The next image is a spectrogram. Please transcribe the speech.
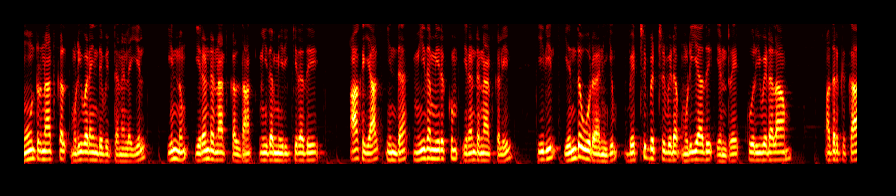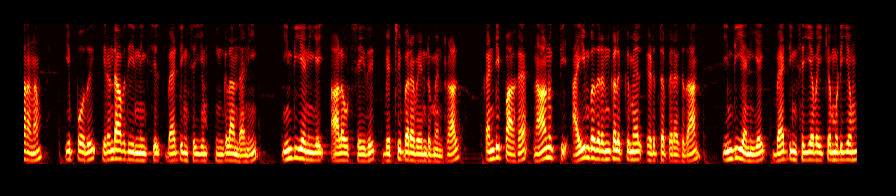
மூன்று நாட்கள் முடிவடைந்து விட்ட நிலையில் இன்னும் இரண்டு நாட்கள் தான் மீதம் இருக்கிறது. ஆகையால் இந்த மீதம் இருக்கும் இரண்டு நாட்களில் இதில் எந்த ஒரு அணியும் வெற்றி பெற்றுவிட முடியாது என்றே கூறிவிடலாம். அதற்கு காரணம் இப்போது இரண்டாவது இன்னிங்ஸில் பேட்டிங் செய்யும் இங்கிலாந்து அணி இந்திய அணியை ஆல் அவுட் செய்து வெற்றி பெற வேண்டுமென்றால் கண்டிப்பாக நானூற்றி ஐம்பது ரன்களுக்கு மேல் எடுத்த பிறகுதான் இந்திய அணியை பேட்டிங் செய்ய வைக்க முடியும்.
